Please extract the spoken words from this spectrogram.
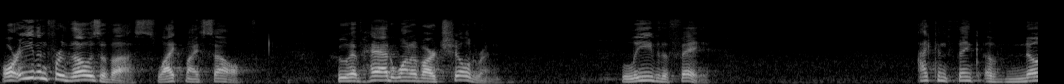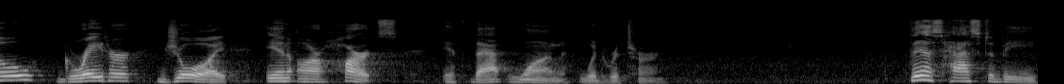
or even for those of us, like myself, who have had one of our children leave the faith, I can think of no greater joy in our hearts if that one would return. This has to be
